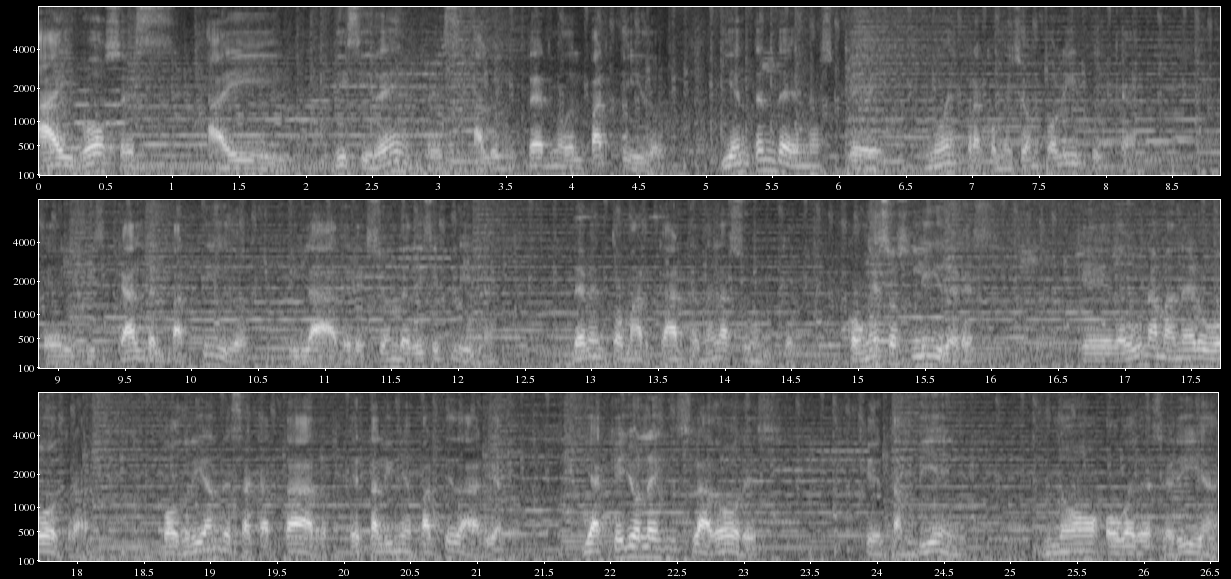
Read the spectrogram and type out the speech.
Hay voces, hay disidentes a lo interno del partido y entendemos que nuestra comisión política, el fiscal del partido y la dirección de disciplina deben tomar carta en el asunto con esos líderes que de una manera u otra podrían desacatar esta línea partidaria y aquellos legisladores que también no obedecerían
